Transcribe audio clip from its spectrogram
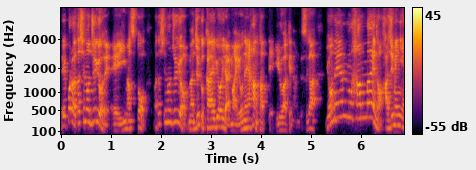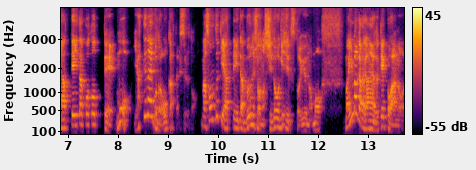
え、これ私の授業で、え言いますと、私の授業、まあ、塾開業以来、まあ、4年半経っているわけなんですが、4年半前の初めにやっていたことって、もうやってないことが多かったりすると。まあ、その時やっていた文章の指導技術というのも、まあ、今から考えると結構あの、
